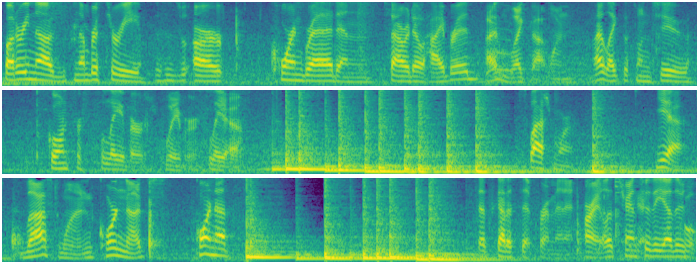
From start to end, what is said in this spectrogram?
Buttery nugs number three. This is our cornbread and sourdough hybrid. I like that one. I like this one too. Going for flavor. Flavor. Flavor. Yeah. Splash more. Yeah. Last one, corn nuts. Corn nuts. That's got to sit for a minute. All right, let's transfer Okay, the others. cool.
